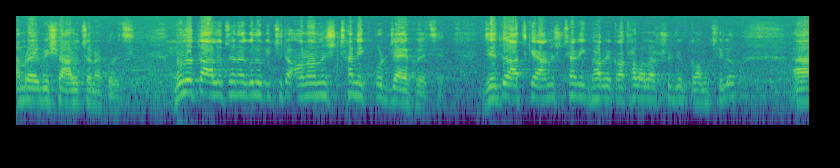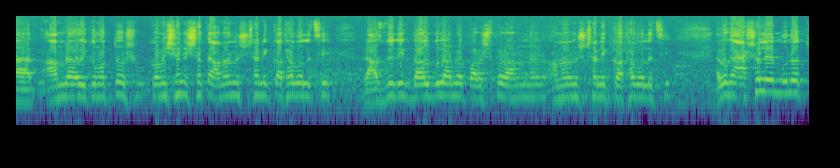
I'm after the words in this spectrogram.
আমরা এই বিষয়ে আলোচনা করেছি। মূলত আলোচনাগুলো কিছুটা অনানুষ্ঠানিক পর্যায়ে হয়েছে। যেহেতু আজকে আনুষ্ঠানিকভাবে কথা বলার সুযোগ কম ছিল আমরা ঐকমত্য কমিশনের সাথে অনানুষ্ঠানিক কথা বলেছি, রাজনৈতিক দলগুলো আমরা পরস্পর অনানুষ্ঠানিক কথা বলেছি এবং আসলে মূলত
